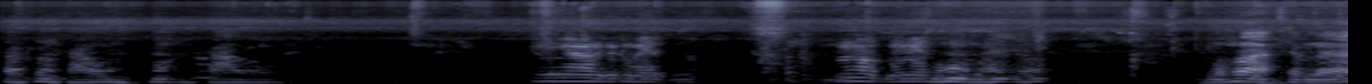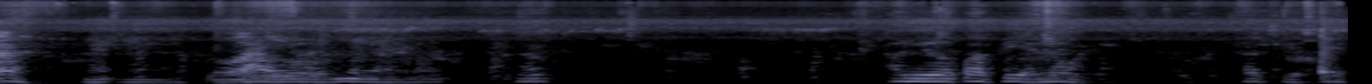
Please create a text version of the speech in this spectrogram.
ตอนช่วงเช้าห้องเช้าง่ายๆจักเม็ดเนาะมันหอบมันไงห้องไหนเนาะบ่ฮอดซำนะแม่บ่ว่าเช้าโลเมื่อไงเอาเนื้อปลาเพียหน่อยถ้าเสียเล็ก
